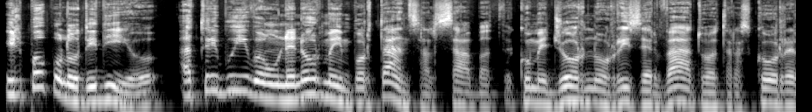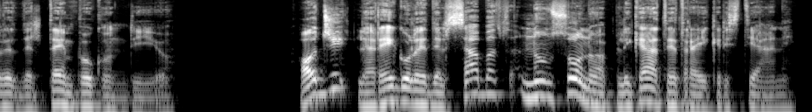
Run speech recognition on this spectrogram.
Il popolo di Dio attribuiva un'enorme importanza al Sabbath come giorno riservato a trascorrere del tempo con Dio. Oggi le regole del Sabbath non sono applicate tra i cristiani,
